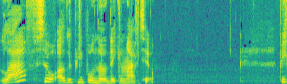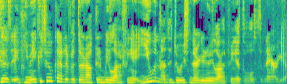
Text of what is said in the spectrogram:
Laugh so other people know they can laugh too. Because if you make a joke out of it, they're not going to be laughing at you in that situation, they're going to be laughing at the whole scenario.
